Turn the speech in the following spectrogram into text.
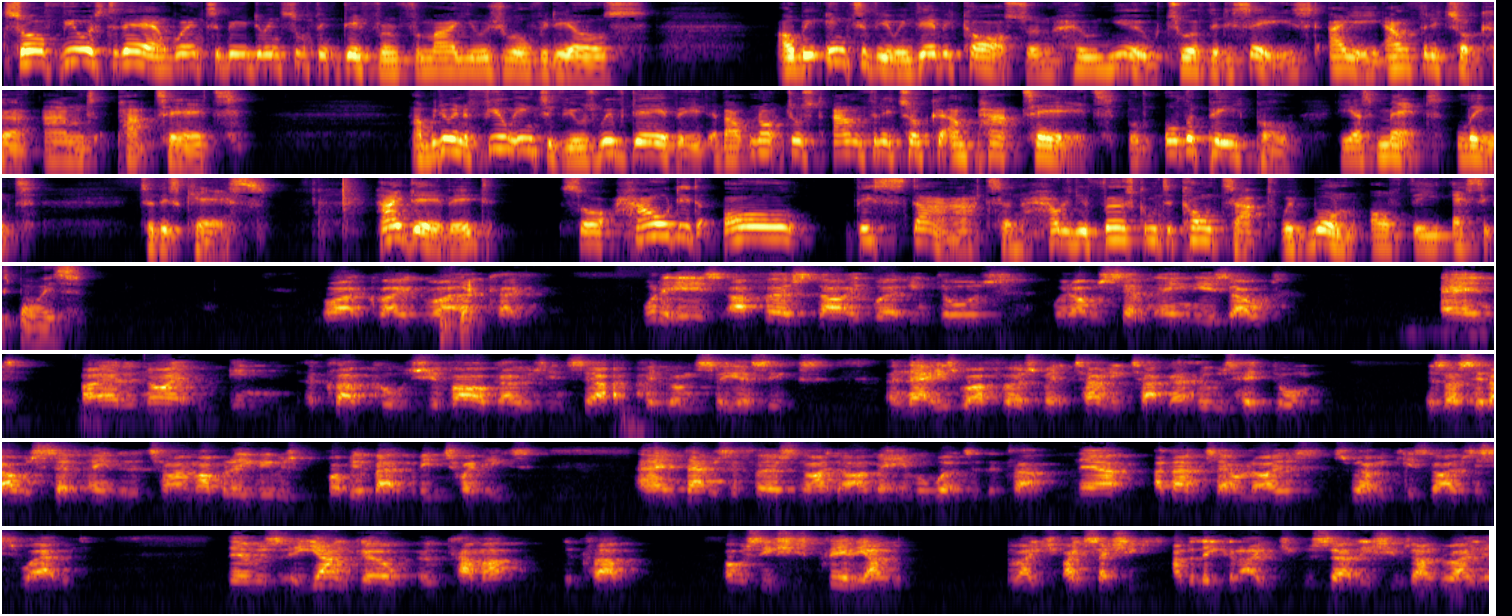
So viewers, today I'm going to be doing something different from my usual videos. I'll be interviewing David Cawston, who knew two of the deceased, i.e. Anthony Tucker and Pat Tate. I'll be doing a few interviews with David about not just Anthony Tucker and Pat Tate, but other people he has met linked to this case. Hi David, so how did all this start and how did you first come into contact with one of the Essex boys? Right, Craig, right, yeah. okay. What it is, I first started working doors when I was 17 years old and I had a night in a club called Zhivago's in Southend on Sea Essex and that is where I first met Tony Tucker who was head doorman. As I said, I was 17 at the time. I believe he was probably about mid 20s and that was the first night that I met him and worked at the club. Now, I don't tell lies, swear on my kids' lives, this is what happened. There was a young girl who come up the club. Obviously, she's clearly under age. I say she's under legal age, but certainly she was under 18,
